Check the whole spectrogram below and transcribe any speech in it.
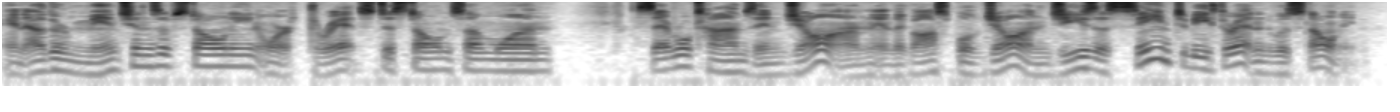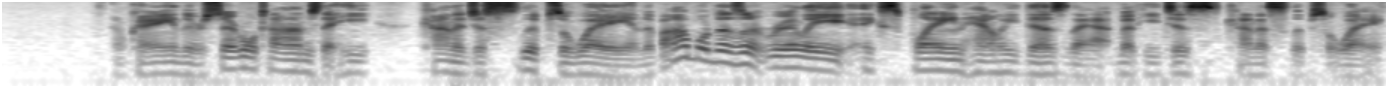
and other mentions of stoning or threats to stone someone. Several times in John, in the Gospel of John, Jesus seemed to be threatened with stoning. Okay, there are several times that he kind of just slips away, and the Bible doesn't really explain how he does that, but he just kind of slips away.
